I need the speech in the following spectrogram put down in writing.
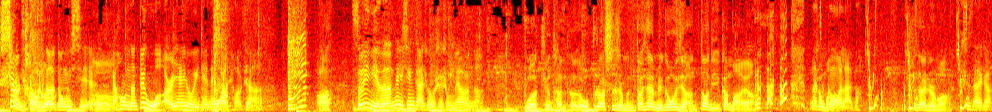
擅长的东西，嗯然后呢，对我而言有一点点小挑战。啊？所以你的内心感受是什么样的？我挺忐忑的，我不知道是什么。你到现在没跟我讲到底干嘛呀？那就跟我来吧，是在这儿吗？是在这儿。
